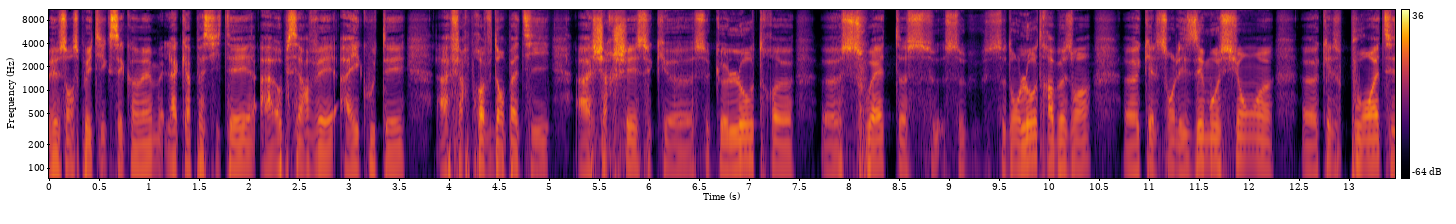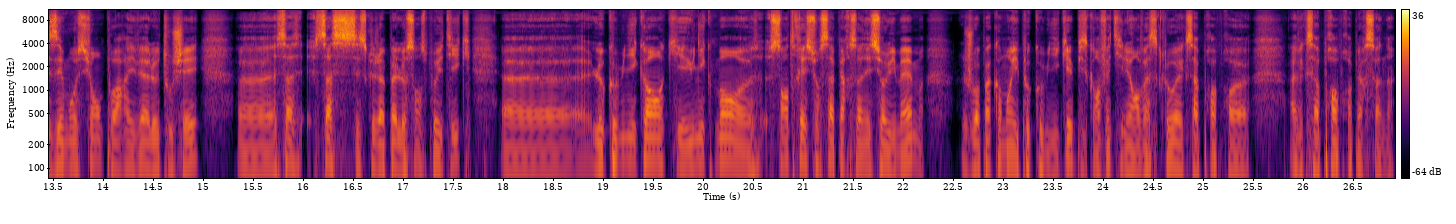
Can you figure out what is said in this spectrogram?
mais le sens politique c'est quand même la capacité à observer, à écouter, à faire preuve d'empathie, à chercher ce que ce que l'autre souhaite ce, dont l'autre a besoin, euh, quelles sont les émotions, euh, euh, quelles pourront être ces émotions pour arriver à le toucher. ça, ça c'est ce que j'appelle le sens poétique. le communicant qui est uniquement centré sur sa personne et sur lui-même, je vois pas comment il peut communiquer puisqu'en fait il est en vase clos avec sa propre, avec sa propre personne.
